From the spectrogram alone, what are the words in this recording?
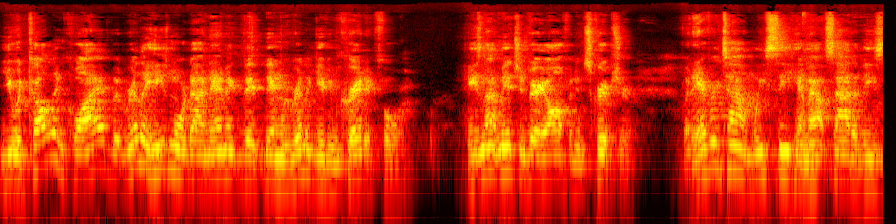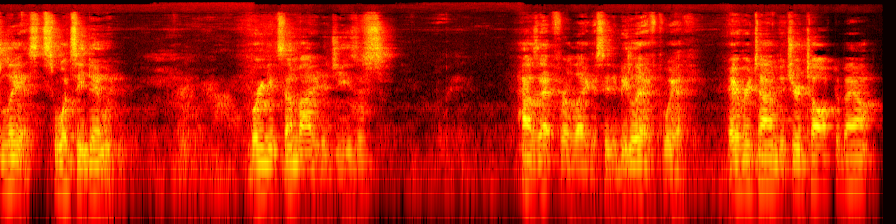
you would call him quiet, but really he's more dynamic than, than we really give him credit for. He's not mentioned very often in Scripture, but every time we see him outside of these lists, what's he doing? Bringing somebody to Jesus. How's that for a legacy to be left with? Every time that you're talked about,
